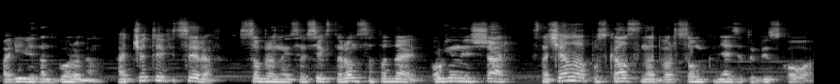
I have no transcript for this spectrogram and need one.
парили над городом. Отчеты офицеров, собранные со всех сторон, совпадают. Огненный шар Сначала опускался над дворцом князя Трубецкого,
